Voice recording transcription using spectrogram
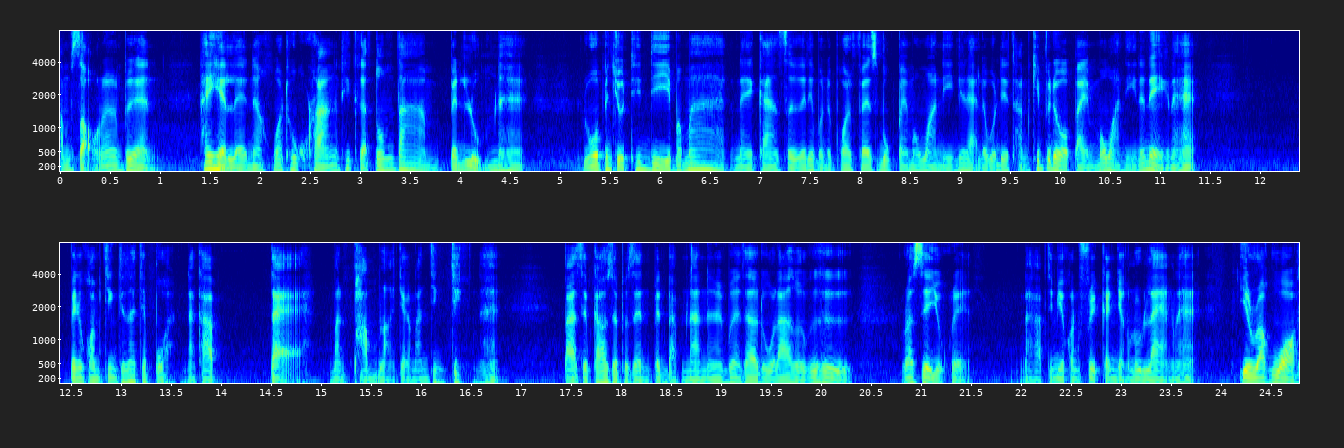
1932แล้วนะเพื่อน ให้เห็นเลยนะว่าทุกครั้งที่เกิดตูมตามเป็นหลุมนะฮะหรือว่าเป็นจุดที่ดีมากๆ ในการซื้อที่ผมได้โพสต์ Facebook ไปเมื่อวานนี้นี่แหละหรือว่าได้ทำคลิปวิดีโอไปเมื่อวานนี้นั่นเองนะฮะเป็นความจริงที่น่าจะปวดนะครับ แต่มันพัมหลังจากนั้นจริงๆนะฮะ80-90%เป็นแบบนั้นนะเพื่อนถ้าเราดูล่าสุดก็คือรัสเซียยูเครนนะครับที่มีคอนฟ lict กันอย่างรุนแรงนะฮะ อิรักวอร์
